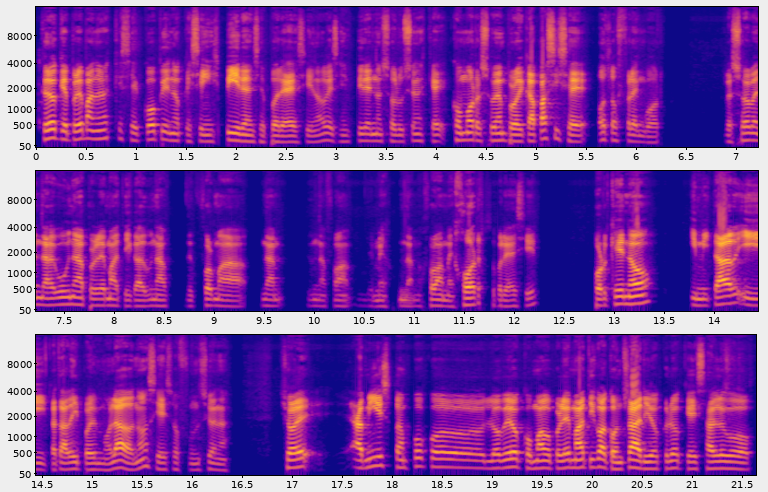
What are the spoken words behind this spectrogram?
creo que el problema no es que se copien o que se inspiren, se podría decir, ¿no? Que se inspiren en soluciones que cómo resuelven, porque capaz si se otros framework resuelven alguna problemática de una de forma, una, de una forma, de me- una forma mejor, se podría decir. ¿Por qué no imitar y tratar de ir por el mismo lado, ¿no? Si eso funciona. Yo eh, a mí eso tampoco lo veo como algo problemático, al contrario, creo que es algo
